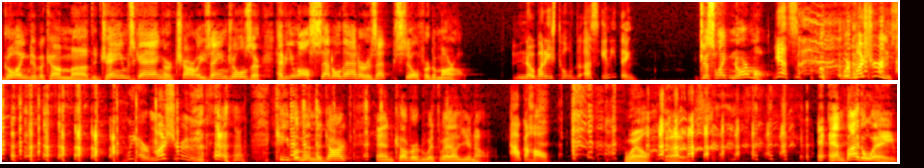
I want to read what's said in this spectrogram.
going to become uh, the James Gang or Charlie's Angels, or have you all settled that, or is that still for tomorrow? Nobody's told us anything. Just like normal. Yes, we're mushrooms. we are mushrooms. Keep them in the dark and covered with well, you know. Alcohol. Well, uh, and by the way,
